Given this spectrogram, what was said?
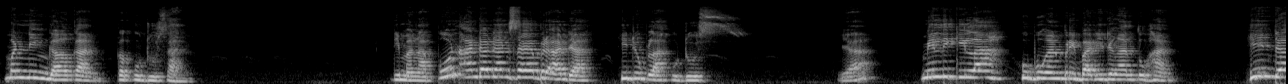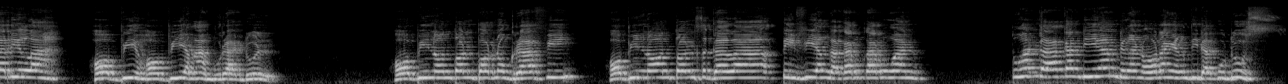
meninggalkan kekudusan. Di mana pun Anda dan saya berada, hiduplah kudus. Ya, milikilah hubungan pribadi dengan Tuhan. Hindarilah hobi-hobi yang amburadul. Hobi nonton pornografi, hobi nonton segala TV yang gak karu-karuan. Tuhan gak akan diam dengan orang yang tidak kudus.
